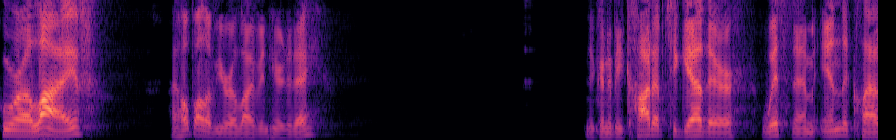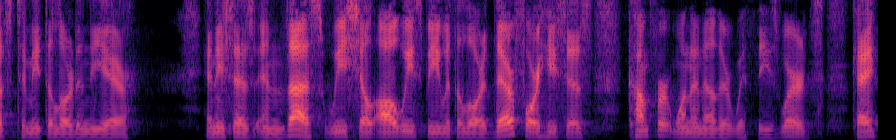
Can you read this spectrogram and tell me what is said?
who are alive, I hope all of you are alive in here today. They're going to be caught up together with them in the clouds to meet the Lord in the air. And he says, and thus we shall always be with the Lord. Therefore, he says, comfort one another with these words. Okay?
